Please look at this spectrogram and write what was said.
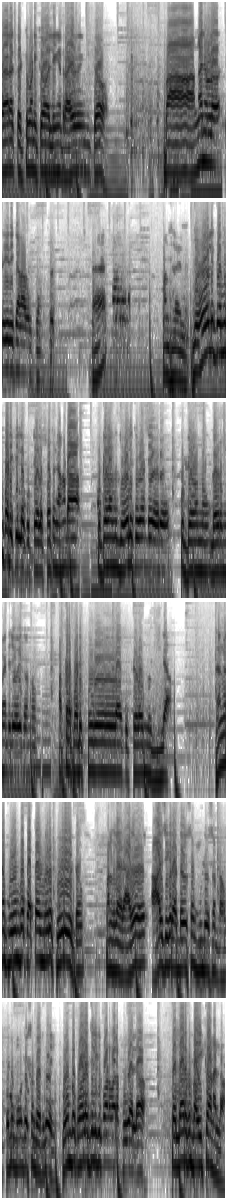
വേറെ കെട്ടുപണിക്കോ അല്ലെങ്കിൽ ഡ്രൈവിങ്ങിക്കോ അങ്ങനെയുള്ള രീതിക്കാണ് അവർക്ക് മനസ്സിലായില്ല? ജോലിക്കൊന്നും പഠിക്കില്ല കുട്ടികൾ ഇപ്പോഴത്തെ ഞങ്ങളുടെ കുട്ടികളൊന്നും ജോലിക്ക് വേണ്ടി ഒരു കുട്ടികളൊന്നും ഗവൺമെന്റ് ജോലിക്കൊന്നും അത്ര പഠിപ്പുള്ള കുട്ടികളൊന്നും ഇല്ല അങ്ങനെ പോകുമ്പോൾ പത്തൊമ്പത് കൂലി കിട്ടും. മനസ്സിലായില്ല? അത് ആഴ്ചക്ക് രണ്ട് ദിവസം മൂന്ന് ദിവസം ഉണ്ടാവും. പിന്നെ മൂന്ന് ദിവസം വെറുതെ പോകുമ്പോൾ കോളേജിലേക്ക് പോണ പോലെ പോവല്ലോ. ഇപ്പൊ എല്ലാവർക്കും ബൈക്കാണല്ലോ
